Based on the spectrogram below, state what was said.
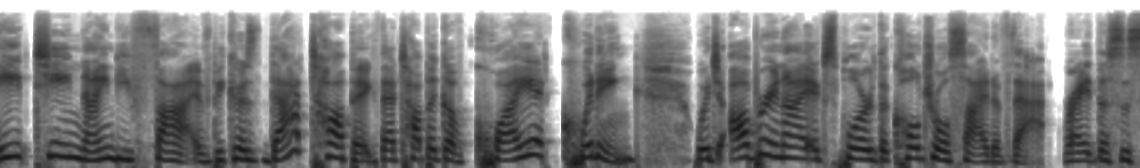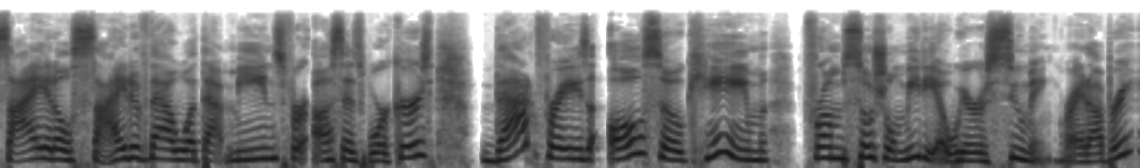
1895 because that topic, that topic of quiet quitting, which Aubrey and I explored the cultural side of that, right? The societal side of that, what that means for us as workers. That phrase also came from social media, we're assuming, right, Aubrey?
